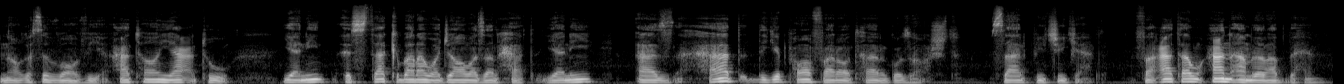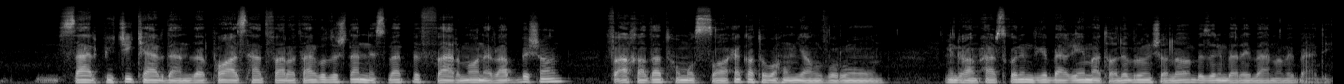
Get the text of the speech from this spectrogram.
ناقص واویه. عطا یعتو. یعنی استکبر و جاوز الحد. یعنی از حد دیگه پا فراتر گذاشت. سرپیچی کرد. فعتو عن امر ربهم. سرپیچی کردند و پا از حد فراتر گذاشتن نسبت به فرمان ربشان. فاخذتهم الصاعقه و هم ینظرون این رو هم عرض کنیم دیگه بقیه مطالب رو انشالله بذاریم برای برنامه بعدی.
